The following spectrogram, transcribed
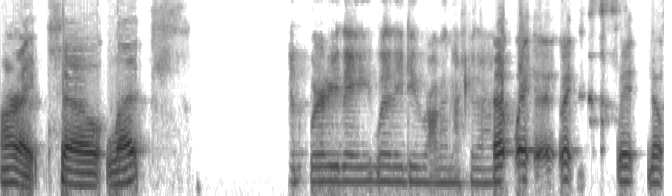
All right. So let's. Where do they what do they do, Robin, after that? Oh, wait, wait, wait, wait. No.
